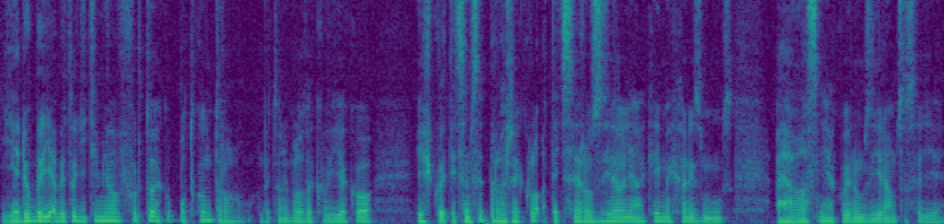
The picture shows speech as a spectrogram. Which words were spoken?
Je dobrý, aby to dítě mělo furt to jako pod kontrolou, aby to nebylo takový jako, ježku, teď jsem se prořekl a teď se rozjel nějaký mechanismus a já vlastně jako jenom zírám, co se děje.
